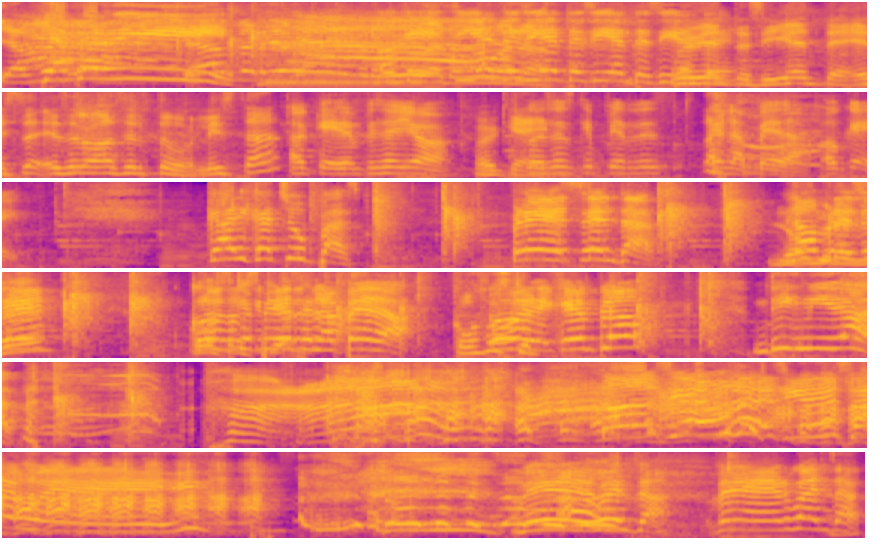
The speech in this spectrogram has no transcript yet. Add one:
ya, ¡Ya perdí! Ya perdió. Muy Ok, buena, siguiente, buena. siguiente, siguiente, Muy siguiente. bien, siguiente. Ese, ese lo va a hacer tú. ¿Lista? Ok, empiezo yo. Ok. Cosas que pierdes en la peda. Ok. Caricachupas. Presenta. Nombres de de. Cosas que pierdes en la peda. Cosas Por que- ejemplo, dignidad. Todos íbamos a decir esa, güey. Vergüenza. Vergüenza.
